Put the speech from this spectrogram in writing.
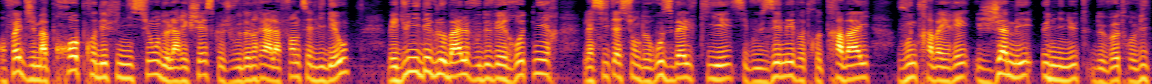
En fait, j'ai ma propre définition de la richesse que je vous donnerai à la fin de cette vidéo, mais d'une idée globale, vous devez retenir la citation de Roosevelt qui est si vous aimez votre travail, vous ne travaillerez jamais une minute de votre vie.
